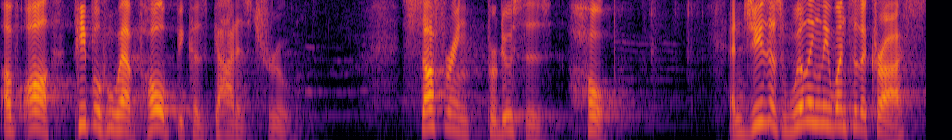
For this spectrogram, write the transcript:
of all. People who have hope because God is true. Suffering produces hope. And Jesus willingly went to the cross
